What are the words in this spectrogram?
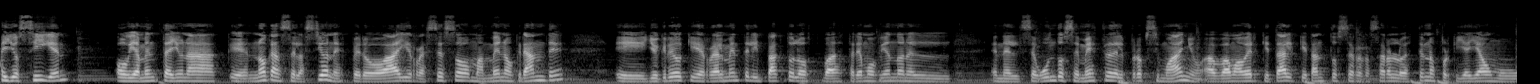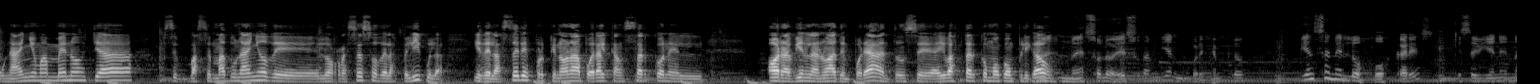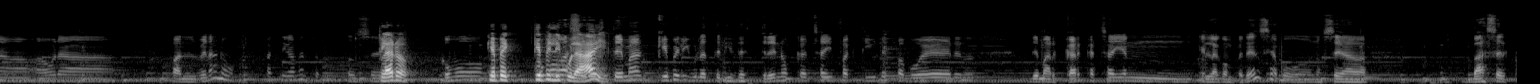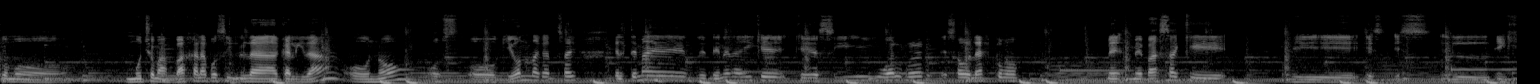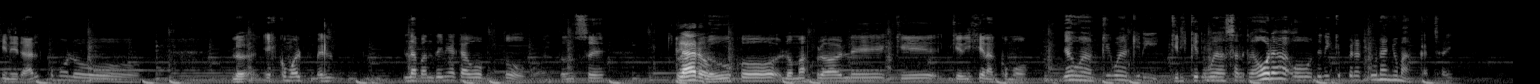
ellos siguen, obviamente hay unas, eh, no cancelaciones, pero hay recesos más o menos grandes, eh, yo creo que realmente el impacto lo estaremos viendo en el, en el segundo semestre del próximo año. Ah, Vamos a ver qué tal, qué tanto se retrasaron los estrenos, porque ya llevamos un año más o menos, ya va a ser más de un año de los recesos de las películas y de las series, porque no van a poder alcanzar con el... Ahora viene la nueva temporada, entonces ahí va a estar como complicado. No, es solo eso también, por ejemplo, piensen en los Óscares que se vienen ahora para el verano, prácticamente. Entonces, Claro. ¿cómo, ¿Qué, pe- qué cómo película hay? el tema, ¿Qué película tenéis de estrenos, cachai, factibles para poder demarcar, cachai, en, en la competencia? Pues, no sé, va a ser como mucho más baja la, la calidad o no, o, o qué onda, ¿cachai? El tema de, de tener ahí que, que sí, igual, esa ola es como... Me, me pasa que eh, es, es el- en general como lo, lo- es como el, el- la pandemia cagó todo, entonces Claro. produjo lo más probable que, que dijeran como, ya weón, ¿qué weón queréis? ¿Queréis que tu weón salga ahora o tenéis que esperarte un año más, cachai?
